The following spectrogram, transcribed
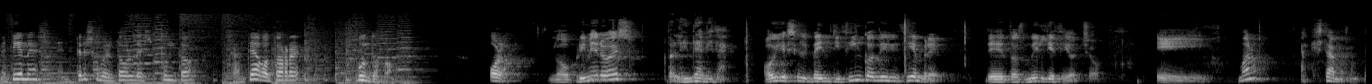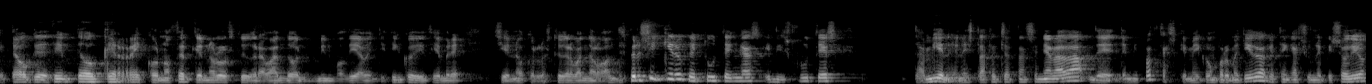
Me tienes en www.santiagotorre.com. Hola, lo primero es feliz Navidad. Hoy es el 25 de diciembre de 2018. Y bueno, estamos, aunque tengo que decir, tengo que reconocer que no lo estoy grabando el mismo día 25 de diciembre, sino que lo estoy grabando algo antes. Pero sí quiero que tú tengas y disfrutes también en esta fecha tan señalada de, mi podcast, que me he comprometido a que tengas un episodio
